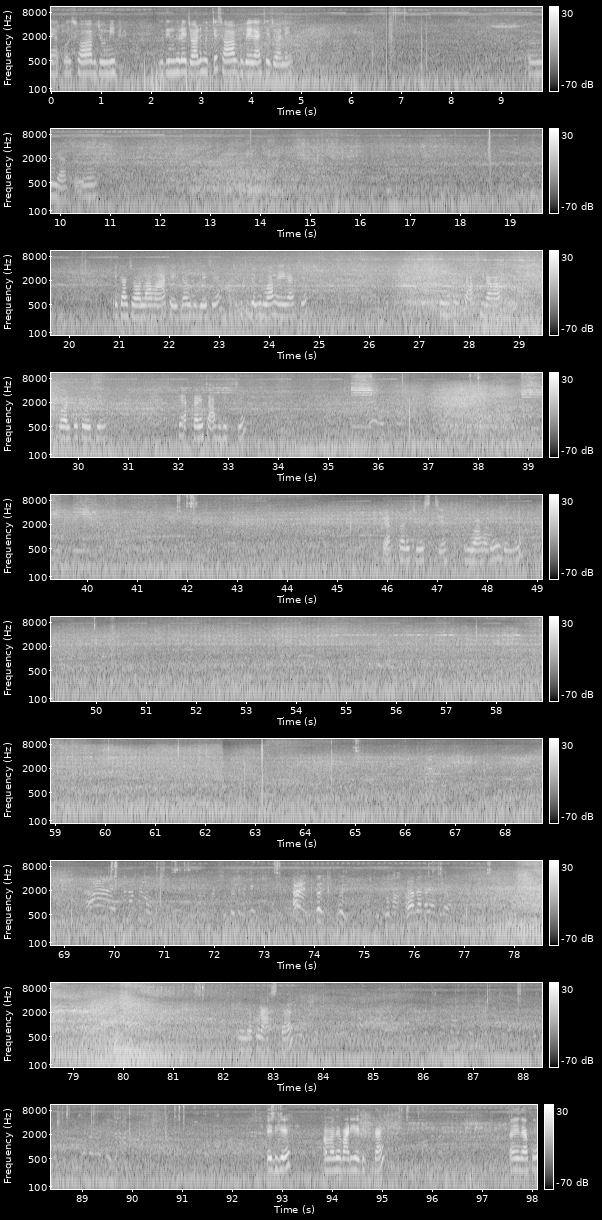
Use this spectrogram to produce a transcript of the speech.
দেখো, সব জমি দুদিন ধরে জল হচ্ছে, সব ডুবে গেছে জলে। দেখো। এটা জলা মাঠ এইটাও ডুবেছে। কিছু কিছু জমি রোয়া হয়ে গেছে। চাষিরা গল্প করেছে। ট্র্যাক্টরে চাষ দিচ্ছে। ট্র্যাক্টরে চষছে রোয়া হবে জমি দেখো রাস্তায় এদিকে আমাদের বাড়ি এদিকটায় এই দেখো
